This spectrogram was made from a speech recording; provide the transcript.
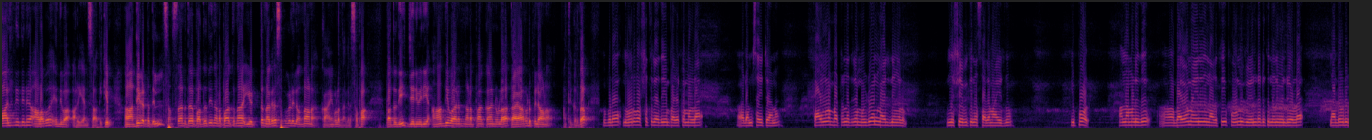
മാലിന്യത്തിന്റെ അളവ് എന്നിവ അറിയാൻ സാധിക്കും. ആദ്യഘട്ടത്തിൽ സംസ്ഥാനത്ത് പദ്ധതി നടപ്പാക്കുന്ന എട്ട് നഗരസഭകളിൽ ഒന്നാണ് കായംകുളം നഗരസഭ. പദ്ധതി ജനുവരി ആദ്യവാരം നടപ്പാക്കാനുള്ള തയ്യാറെടുപ്പിലാണ് അധികൃതർ. ഇവിടെ നൂറ് വർഷത്തിലധികം പഴക്കമുള്ള ഡം സൈറ്റാണ്. കായംകുളം പട്ടണത്തിലെ മുഴുവൻ മാലിന്യങ്ങളും നിക്ഷേപിക്കുന്ന സ്ഥലമായിരുന്നു. ഇപ്പോൾ നമ്മളിത് ബയോമൈനിങ് നടത്തി ഭൂമി വീണ്ടെടുക്കുന്നതിന് വേണ്ടിയുള്ള നടപടി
